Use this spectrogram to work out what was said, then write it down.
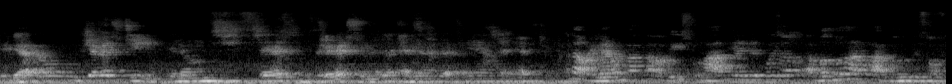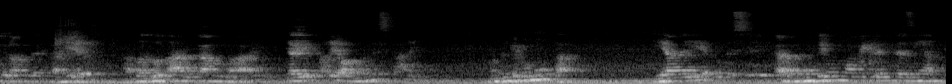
Ele era um Chevetinho. Ele é um Chevetinho, Chevetinho, Chevetinho. Chevette. Não, ele era um cara que estava bem surrado e aí depois a- abandonaram lá. Quando o pessoal foi lá para a carreira, abandonaram o carro lá. E aí eu falei, ó, manda esse cara aí. Manda que eu vou montar. E aí eu comecei, cara, montei uma mecânicazinha AP.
